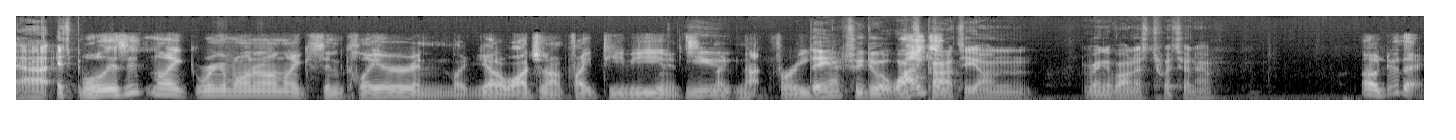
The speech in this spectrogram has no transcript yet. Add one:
Uh, it's well, is it like Ring of Honor on like Sinclair and like you gotta watch it on Fight TV and it's You- like not free? they actually do a watch I can- party on Ring of Honor's Twitter now. Oh, do they?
